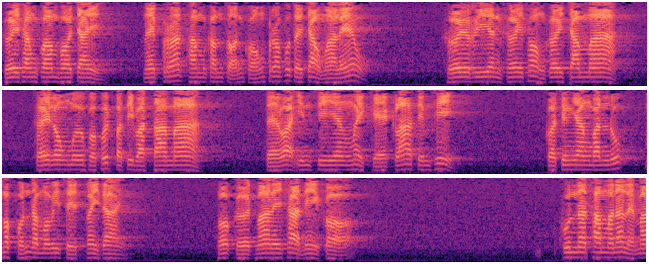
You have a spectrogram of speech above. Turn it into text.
เคยทำความพอใจในพระธรรมคำสอนของพระพุทธเจ้ามาแล้ว เคยเรียนเคยท่องเคยจำมา เคยลงมือประพฤติปฏิบัติตามมา แต่ว่าอินทรีย์ยังไม่แก่กล้าเต็มที่ ก็จึงยังบรรลุมรรคผลธรรมวิเศษไม่ได้พอเกิดมาในชาตินี้ก็ คุณธรรมนั่นแหละมา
